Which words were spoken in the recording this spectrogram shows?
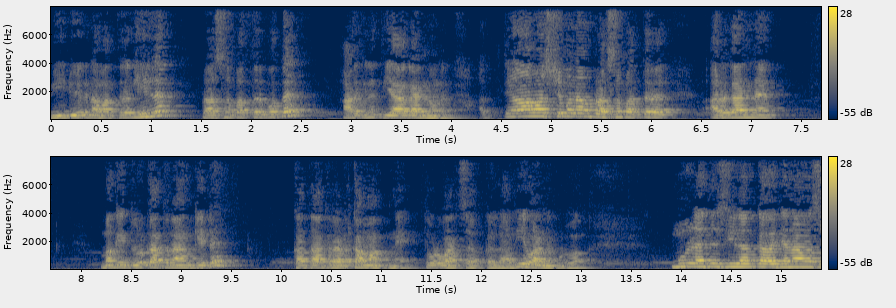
වීඩියෝ එක නවත්තලා ගිහිල්ලා ප්‍රශ්න පත්‍ර පොත අරගෙන තියාගන්න ඕන. අත්‍යවශ්‍යම නම් ප්‍රශ්න පත්‍ර අරගන්න මගේ දුරකථන අංකයට කතා කරාට කමක් නැහැ. ඒකට WhatsApp කරලා හරි එවන්න පුළුවන්. මුල් ඇද ශ්‍රී ලංකාව ජනවාස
